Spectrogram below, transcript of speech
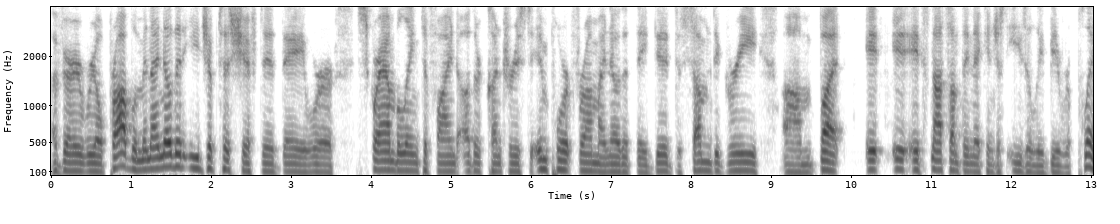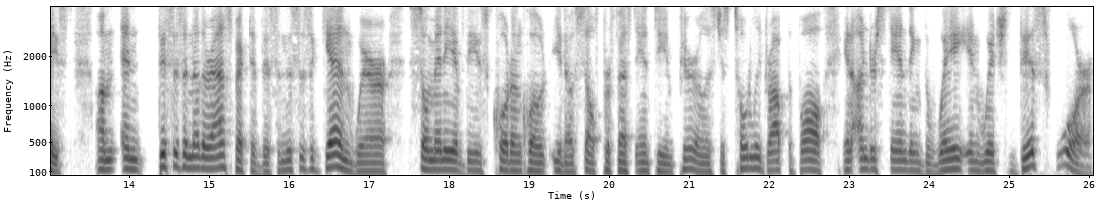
a very real problem. And I know that Egypt has shifted; they were scrambling to find other countries to import from. I know that they did to some degree, um, but it, it it's not something that can just easily be replaced. Um, and this is another aspect of this, and this is again where so many of these quote unquote you know self-professed anti-imperialists just totally drop the ball in understanding the way in which this war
